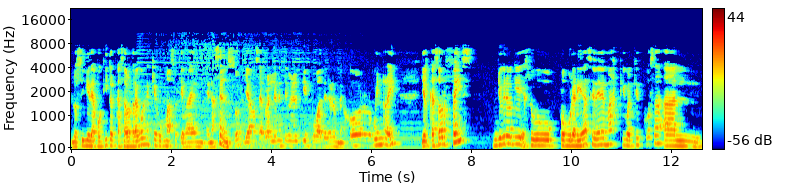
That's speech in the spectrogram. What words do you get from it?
lo sigue de a poquito el cazador dragones, que es un mazo que va en, en ascenso, ya, o sea, probablemente con el tiempo va a tener un mejor win rate, y el cazador face, yo creo que su popularidad se debe más que cualquier cosa al,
